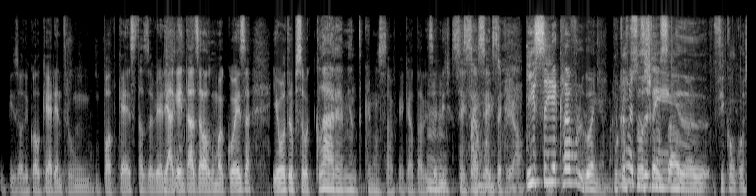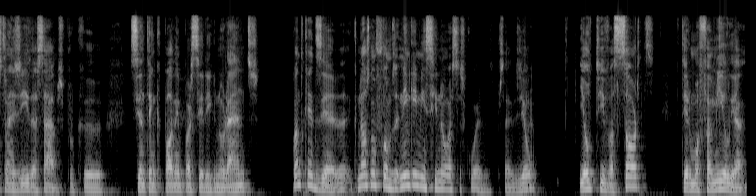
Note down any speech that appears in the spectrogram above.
um episódio qualquer entre um podcast, estás a ver, e alguém está a dizer alguma coisa e a outra pessoa claramente que não sabe o que é que ela está a dizer. diz, sei, Isso sei, é sei, muito sei. real. Isso aí é que dá vergonha, mano. Porque Não as é pessoas têm, eh, ficam constrangidas, sabes? Porque sentem que podem parecer ignorantes. Quando quer dizer eh, que nós não fomos, ninguém me ensinou estas coisas, percebes? Eu, eu tive a sorte de ter uma família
